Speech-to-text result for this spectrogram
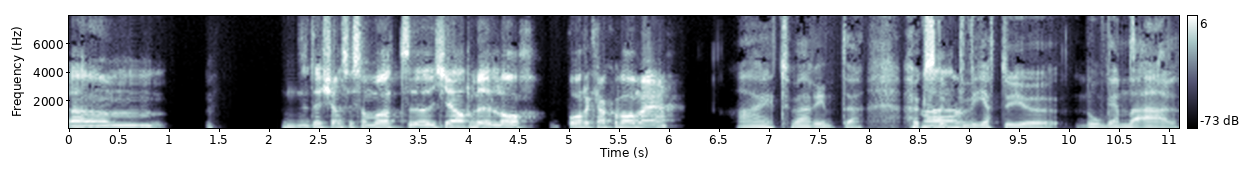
Um, det känns ju som att eh, Gerd Müller borde kanske vara med. Nej, tyvärr inte. Högst Nej. upp vet du ju nog vem det är.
